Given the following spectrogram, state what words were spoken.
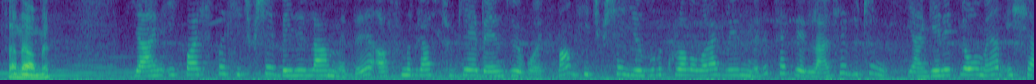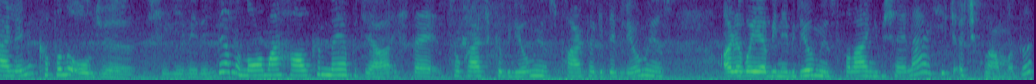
Sen devam et. Yani ilk başta hiçbir şey belirlenmedi. Aslında biraz Türkiye'ye benziyor bu açıdan. Hiçbir şey yazılı kural olarak verilmedi. Tek verilen şey bütün yani gerekli olmayan iş yerlerinin kapalı olacağı şeyi verildi. Ama normal halkın ne yapacağı, işte sokağa çıkabiliyor muyuz, parka gidebiliyor muyuz, arabaya binebiliyor muyuz falan gibi şeyler hiç açıklanmadı.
